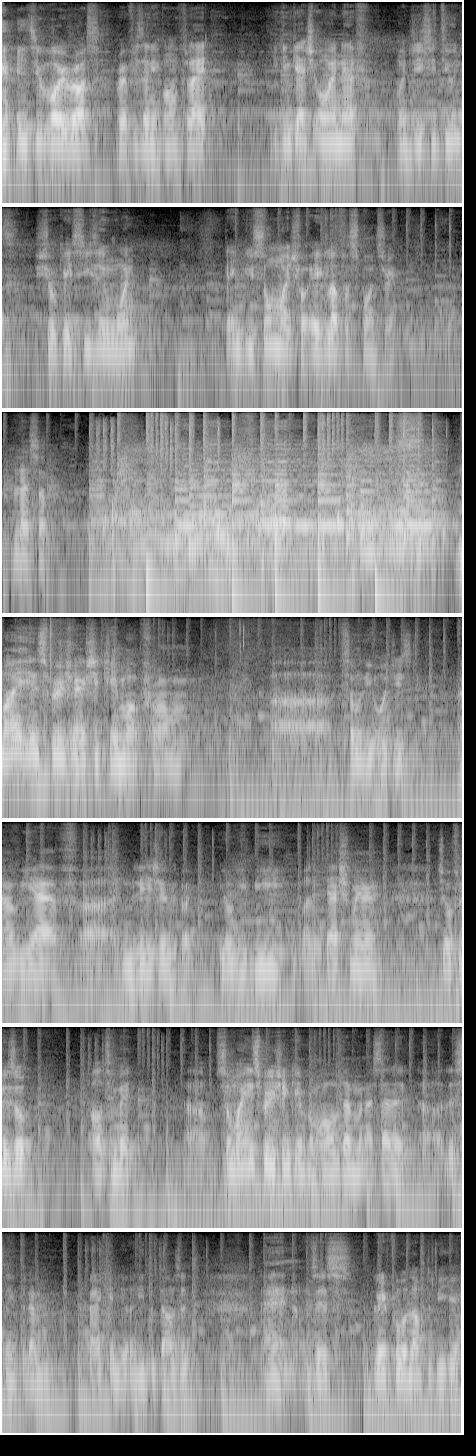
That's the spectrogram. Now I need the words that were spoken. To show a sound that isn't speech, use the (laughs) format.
(laughs) it's your boy Ross, representing On Flight. You can catch ONF on GC Tunes, Showcase Season 1. Thank you so much for Egla for sponsoring. Bless up. My inspiration actually came up from uh, some of the OGs. Uh, we have uh, in Malaysia, we got Yogi B, Balan Kashmir, Joe Flizzo, Ultimate. Um, so my inspiration came from all of them when I started uh, listening to them back in the early 2000s. And I'm just grateful enough to be here.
